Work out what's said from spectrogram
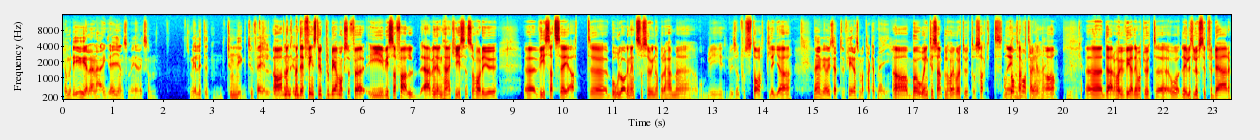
Ja men det är ju hela den här grejen som är liksom som är lite too big to fail. Mm. Ja, men, men det finns det ju ett problem också för i vissa fall, även i den här krisen, så har det ju eh, visat sig att eh, bolagen är inte så sugna på det här med att bli, liksom få statliga... Nej, vi har ju sett flera som har tackat nej. Ja, Boeing till exempel har ju varit ute och sagt Ja, nej de tack har det. tackat nej. Ja. Mm, okej. Eh, där har ju vdn varit ute och det är lite lustigt för där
